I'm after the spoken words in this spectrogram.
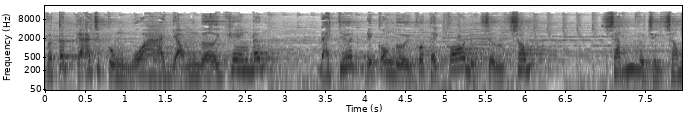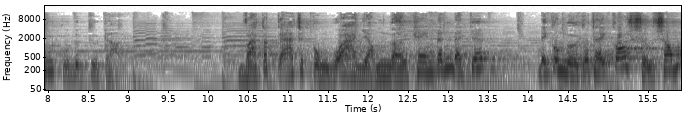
và tất cả sẽ cùng hòa giọng ngợi khen đấng đã chết để con người có thể có được sự sống, sánh với sự sống của Đức Chúa Trời. Và tất cả sẽ cùng hòa giọng ngợi khen đấng đã chết để con người có thể có sự sống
